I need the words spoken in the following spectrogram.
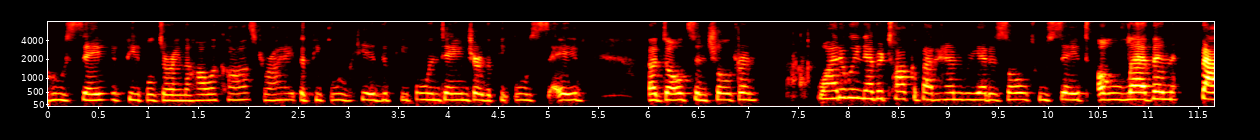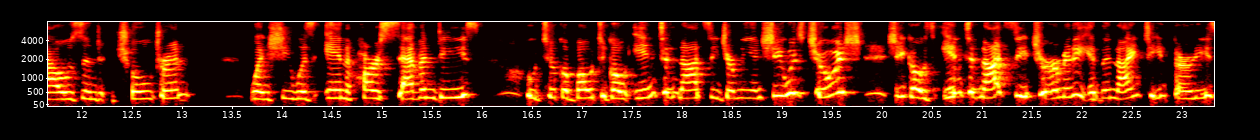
who saved people during the Holocaust, right? The people who hid the people in danger, the people who saved adults and children. Why do we never talk about Henrietta Szold, who saved 11,000 children when she was in her 70s? Who took a boat to go into Nazi Germany and she was Jewish. She goes into Nazi Germany in the 1930s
